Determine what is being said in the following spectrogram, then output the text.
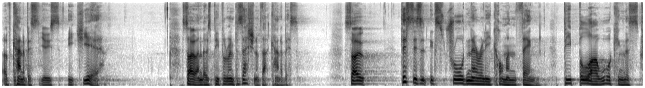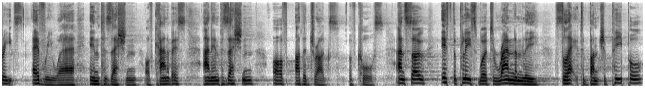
of cannabis use each year. So, and those people are in possession of that cannabis. So, this is an extraordinarily common thing. People are walking the streets everywhere in possession of cannabis and in possession of other drugs, of course. And so, if the police were to randomly select a bunch of people,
